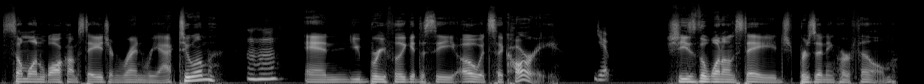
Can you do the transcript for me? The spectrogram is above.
someone walk on stage and Ren react to him, Mm-hmm. and you briefly get to see, oh, it's Hikari. Yep. She's the one on stage presenting her film.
